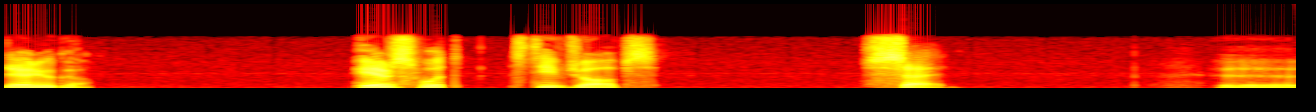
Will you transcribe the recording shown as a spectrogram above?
there you go. Here's what Steve Jobs said. Uh,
